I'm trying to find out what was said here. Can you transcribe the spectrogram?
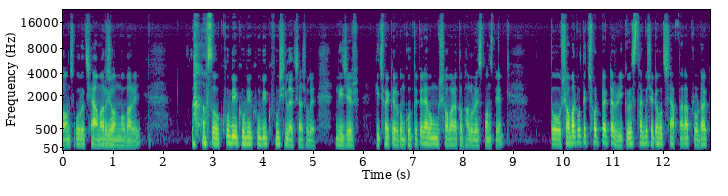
লঞ্চ করেছি আমার জন্মবারেই। সো খুবই খুবই খুবই খুশি লাগছে আসলে নিজের কিছু একটা এরকম করতে পেরে এবং সবার এত ভালো রেসপন্স পেয়ে। তো সবার প্রতি ছোট্ট একটা রিকোয়েস্ট থাকবে, সেটা হচ্ছে আপনারা প্রোডাক্ট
